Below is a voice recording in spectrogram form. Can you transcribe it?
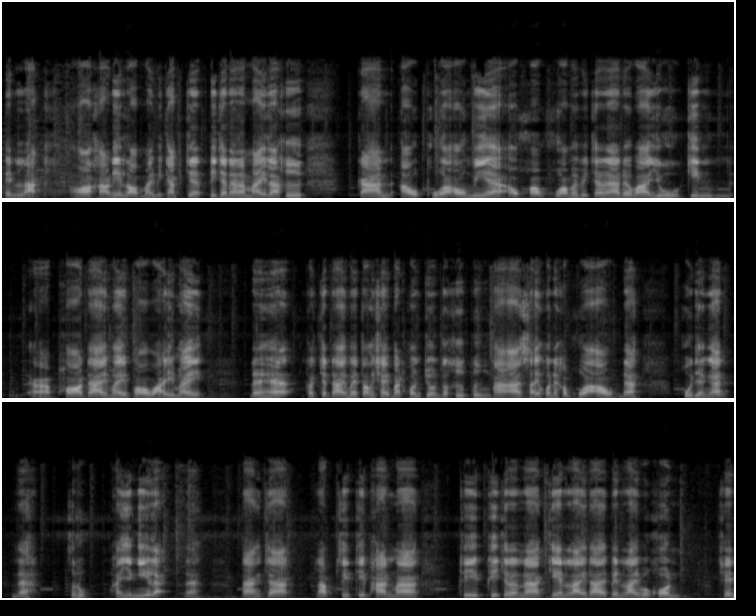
เป็นหลักอ๋อคราวนี้รอบใหม่มีการพิจารณาใหม่แล้วคือ การเอาผัวเอาเมีย เอาครอบครัวมาพิจารณาด้วยว่าอยู่กินอพอได้ไหมพอไหวไหมนะฮะก็จะได้ไม่ต้องใช้บัตรคนจนก็คือพึ่งพาอาศัยคนในครอบครัวเอานะพูดอย่างนั้นนะสรุปให้อย่างนี้แหละนะต่างจากรับสิทธิ์ที่ผ่านมา ที่พิจารณาเกณฑ์รายได้เป็นรายบุคคล เช่น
